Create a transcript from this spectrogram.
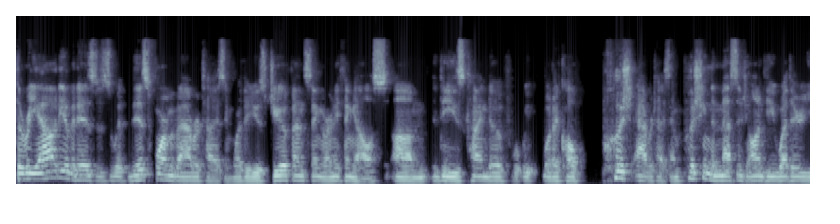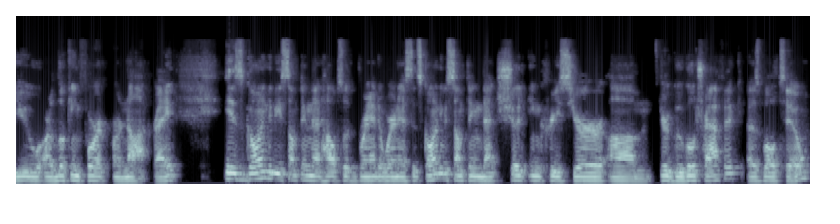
The reality of it is, is with this form of advertising, whether you use geofencing or anything else, um, these kind of what, we, what I call push advertising. I'm pushing the message onto you whether you are looking for it or not, right? Is going to be something that helps with brand awareness. It's going to be something that should increase your um, your Google traffic as well too.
